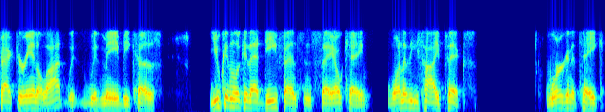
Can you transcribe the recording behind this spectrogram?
factor in a lot with with me because you can look at that defense and say, okay, one of these high picks we're going to take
